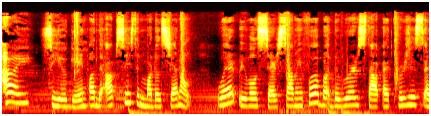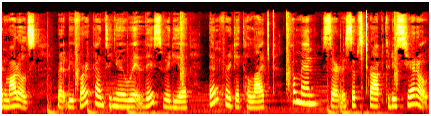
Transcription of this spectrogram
Hi, see you again on the Obsession Models channel, where we will share some info about the world's top actresses and models. But before continuing with this video, don't forget to like, comment, share, and subscribe to this channel.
